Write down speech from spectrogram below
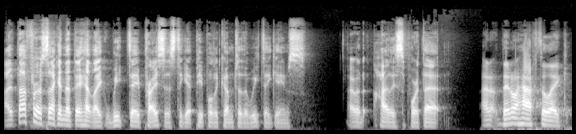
I thought for a second that they had like weekday prices to get people to come to the weekday games. I would highly support that. I don't, they don't have to like.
